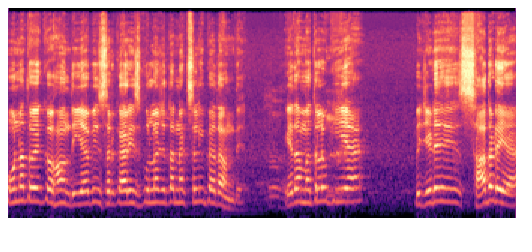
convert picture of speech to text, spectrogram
ਉਹਨਾਂ ਤੋਂ ਇੱਕ ਹੁੰਦੀ ਆ ਵੀ ਸਰਕਾਰੀ ਸਕੂਲਾਂ 'ਚ ਤਾਂ ਨਕਸਲੀ ਪੈਦਾ ਹੁੰਦੇ ਆ। ਇਹਦਾ ਮਤਲਬ ਕੀ ਹੈ? ਵੀ ਜਿਹੜੇ ਸਾਧੜੇ ਆ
